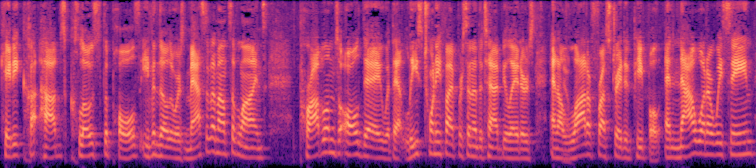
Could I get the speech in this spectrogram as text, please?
Katie Hobbs closed the polls, even though there was massive amounts of lines problems all day with at least 25% of the tabulators and a lot of frustrated people. And now what are we seeing?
